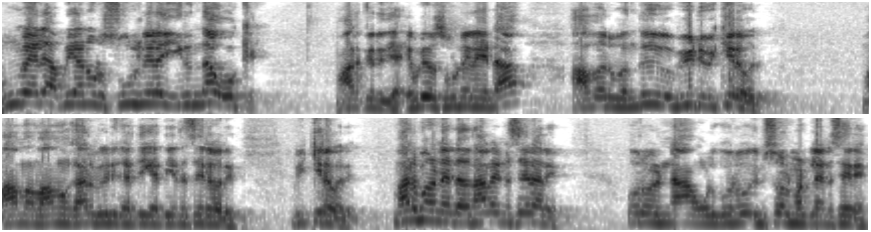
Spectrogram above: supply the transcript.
உண்மையிலே அப்படியான ஒரு சூழ்நிலை இருந்தால் ஓகே மார்க்க ரீதியாக எப்படி ஒரு சூழ்நிலைனா அவர் வந்து வீடு விற்கிறவர் மாமா மாமங்கார வீடு கட்டி கட்டி என்ன செய்கிறவர் விற்கிறவர் மருமகன்றதுனால என்ன செய்கிறாரு ஒரு நான் உங்களுக்கு ஒரு இன்ஸ்டால்மெண்ட்டில் என்ன செய்கிறேன்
